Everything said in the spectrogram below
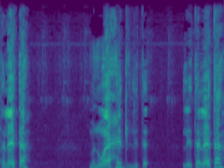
تلاتة من واحد لت... لتلاتة.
